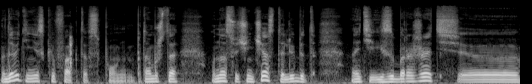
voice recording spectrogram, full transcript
Но давайте несколько фактов вспомним, потому что у нас очень часто любят, знаете, изображать э,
